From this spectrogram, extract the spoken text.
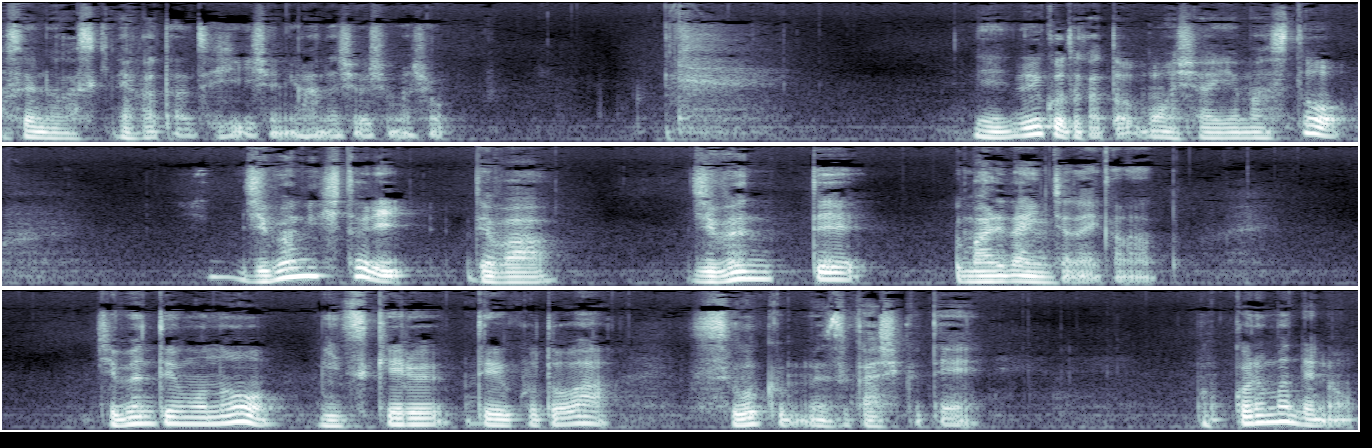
そういうのが好きな方はぜひ一緒にお話をしましょう。で、どういうことかと申し上げますと、自分一人では自分って生まれないんじゃないかなと。自分というものを見つけるっていうことはすごく難しくて、これまでの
